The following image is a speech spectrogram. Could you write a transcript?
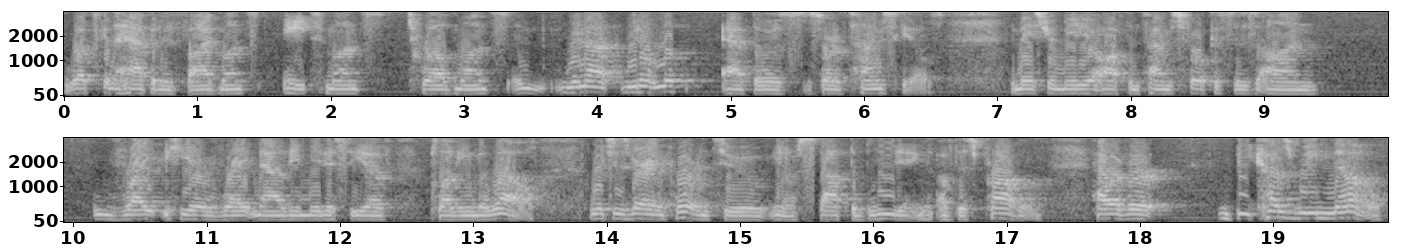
what's going to happen in five months, eight months, 12 months. And we're not, we don't look at those sort of time scales. The mainstream media oftentimes focuses on right here, right now, the immediacy of plugging the well which is very important to you know stop the bleeding of this problem. However, because we know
